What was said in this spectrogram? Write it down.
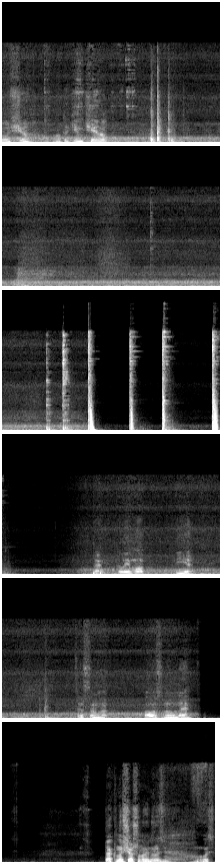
Ну що, отаким чином. Так, клеймо є. Це саме основне. Так, ну що, шановні друзі, ось,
